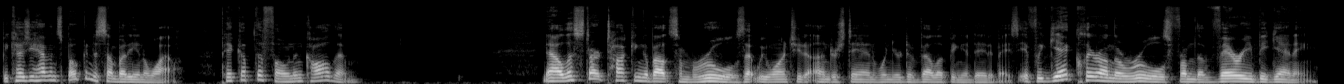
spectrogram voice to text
because you haven't spoken to somebody in a while. Pick up the phone and call them. Now, let's start talking about some rules that we want you to understand when you're developing a database. If we get clear on the rules from the very beginning,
